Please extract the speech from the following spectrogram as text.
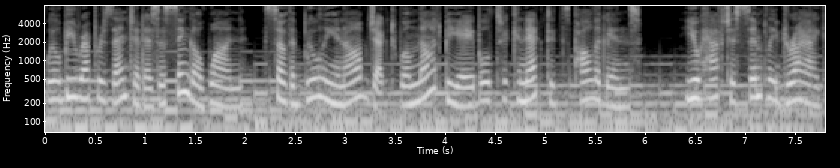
will be represented as a single one, so the Boolean object will not be able to connect its polygons. You have to simply drag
